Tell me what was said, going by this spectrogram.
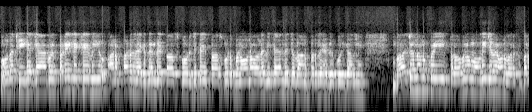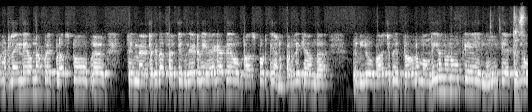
ਉਹ ਤਾਂ ਠੀਕ ਹੈ ਜਾਂ ਕੋਈ ਪੜ੍ਹੇ ਲਿਖੇ ਵੀ ਉਹ ਅਨਪੜ੍ਹ ਲਿਖ ਦਿੰਦੇ ਪਾਸਪੋਰਟ 'ਚ ਕਈ ਪਾਸਪੋਰਟ ਬਣਾਉਣ ਵਾਲੇ ਵੀ ਕਹਿੰਦੇ ਚਲੋ ਅਨਪੜ੍ਹ ਲਿਖ ਦਿਓ ਕੋਈ ਗੱਲ ਨਹੀਂ। ਬਾਅਦ 'ਚ ਉਹਨਾਂ ਨੂੰ ਕੋਈ ਪ੍ਰੋਬਲਮ ਆਉਂਦੀ ਜਿਵੇਂ ਹੁਣ ਵਰਕ ਪਰਮਿਟ ਲੈਂਦੇ ਉਹਨਾਂ ਕੋਲੇ ਪਲੱਸ 2 ਤੇ ਮੈਟ੍ਰਿਕ ਦਾ ਸਰਟੀਫਿਕੇਟ ਵੀ ਹੈਗਾ ਤੇ ਉਹ ਪਾਸਪੋਰਟ ਤੇ ਅਨਪੜ੍ਹ ਲਿਖਿਆ ਹੁੰਦਾ। ਵੀ ਉਹ ਬਾਅਦ 'ਚ ਕੋਈ ਪ੍ਰੋਬਲਮ ਆਉਂਦੀ ਉਹਨਾਂ ਨੂੰ ਕਿ ਨਹੀਂ ਤੇ ਕਿ ਉਹ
